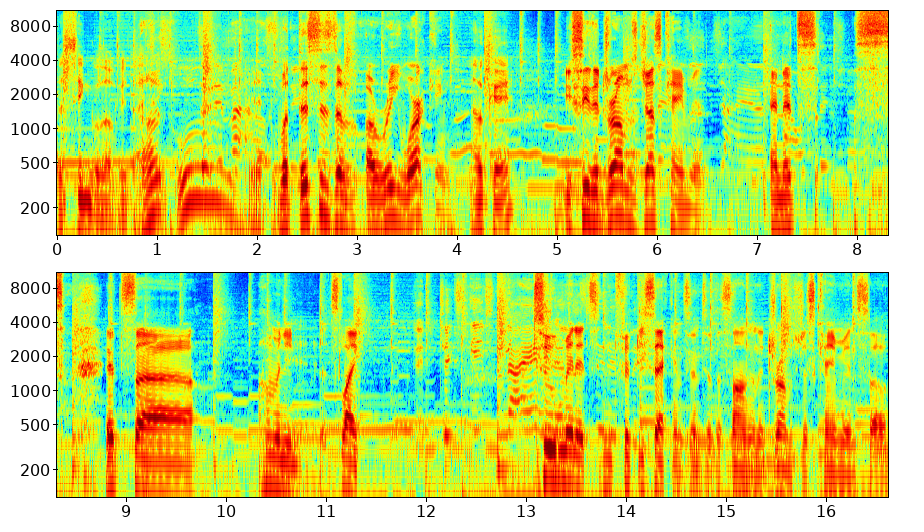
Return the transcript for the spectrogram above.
the single of it. I think. Yeah. But this is a, a reworking. Okay. You see, the drums just came in, and it's it's uh how many? It's like two minutes and fifty seconds into the song, and the drums just came in. So,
